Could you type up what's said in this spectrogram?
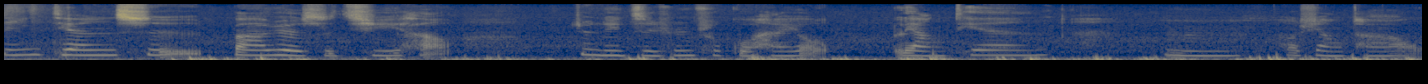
今天是八月十七号距离子轩出国还有两天。嗯好想他哦。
